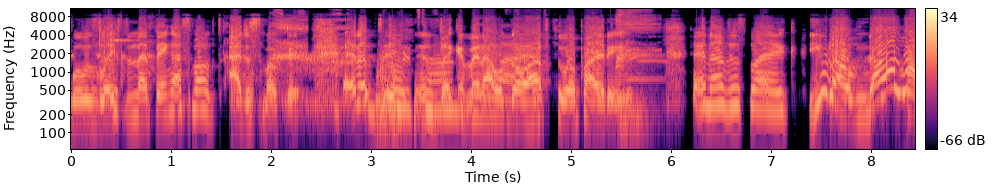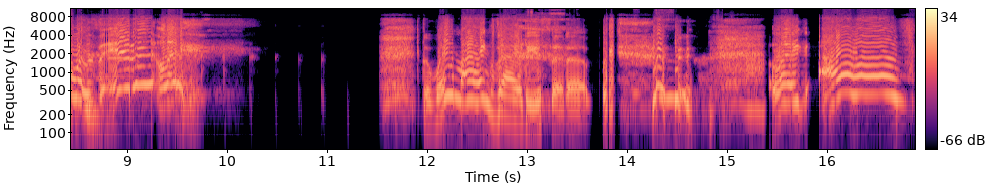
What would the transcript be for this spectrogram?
what was laced in that thing i smoked. I just smoked it. And I'm, it's like and then i would go off to a party and i'm just like you don't know what was in it? Like the way my anxiety is set up. Like i have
